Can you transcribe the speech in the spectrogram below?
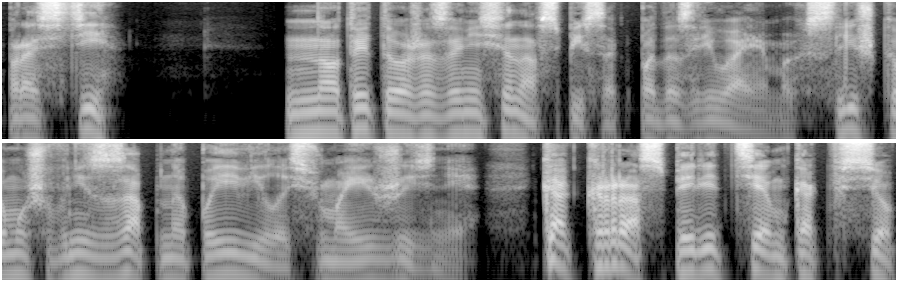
прости, но ты тоже занесена в список подозреваемых. Слишком уж внезапно появилась в моей жизни. Как раз перед тем, как все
